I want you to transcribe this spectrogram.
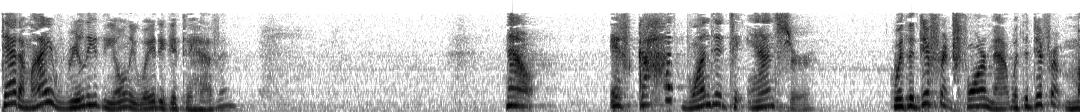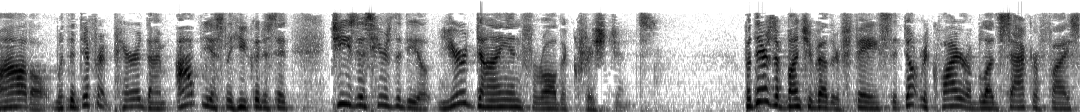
Dad, am I really the only way to get to heaven? Now, if God wanted to answer with a different format, with a different model, with a different paradigm, obviously he could have said, Jesus, here's the deal. You're dying for all the Christians. But there's a bunch of other faiths that don't require a blood sacrifice,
